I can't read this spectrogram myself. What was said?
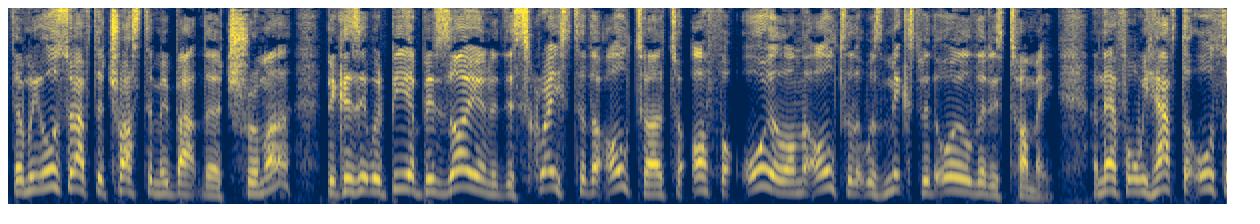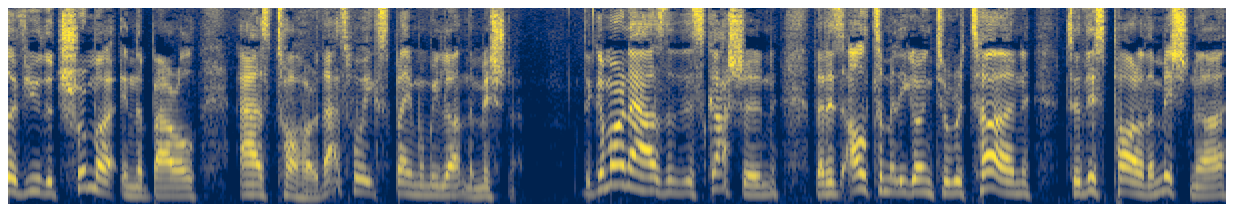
then we also have to trust him about the Truma, because it would be a bizayon, a disgrace to the altar to offer oil on the altar that was mixed with oil that is Tomei. And therefore we have to also view the Truma in the barrel as Tahar. That's what we explained when we learned the Mishnah. The Gemara now has a discussion that is ultimately going to return to this part of the Mishnah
